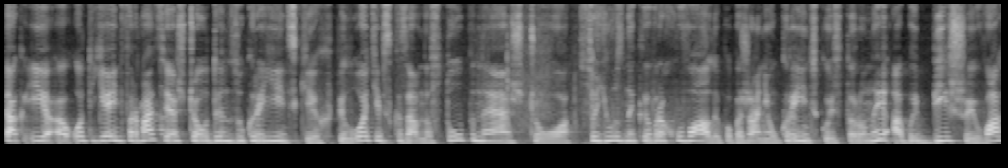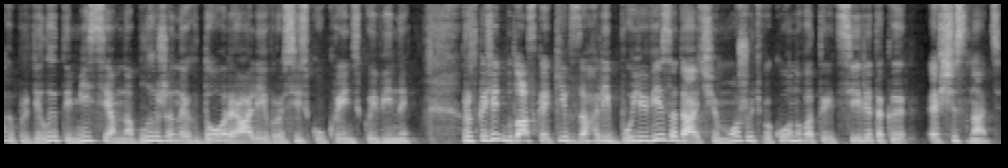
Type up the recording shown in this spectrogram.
Так, і е, от є інформація, що один з українських пілотів сказав наступне: що союзники врахували побажання української сторони, аби більшої уваги приділити місіям наближених до реаліїв російсько-української війни. Розкажіть, будь ласка, які взагалі бойові задачі можуть виконувати ці літаки F-16?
